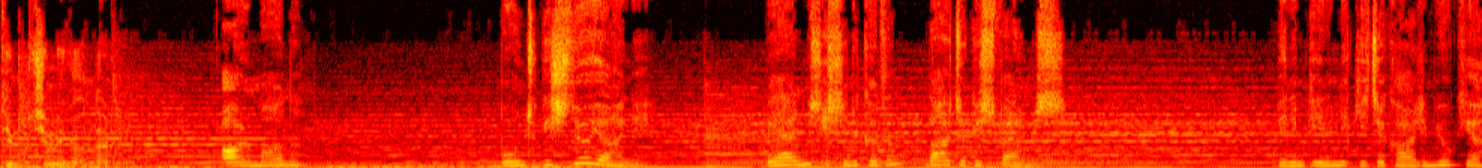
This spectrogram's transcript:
Timuçin mi gönderdi? Armağan'ın. Boncuk işliyor ya hani. Beğenmiş işini kadın, daha çok iş vermiş. Benim gelinlik giyecek halim yok ya.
